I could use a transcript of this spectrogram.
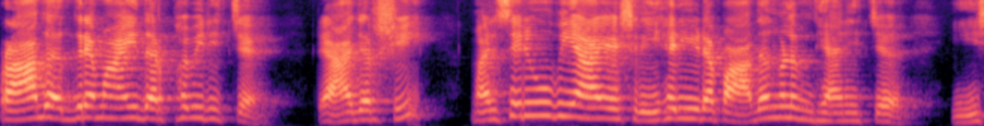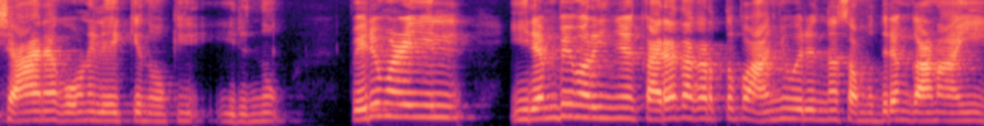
പ്രാഗഗ്രമായി ദർഭവിരിച്ച് രാജർഷി മത്സ്യരൂപിയായ ശ്രീഹരിയുടെ പാദങ്ങളും ധ്യാനിച്ച് ഈശാനകോണിലേക്ക് നോക്കി ഇരുന്നു. പെരുമഴയിൽ ഇരമ്പിമറിഞ്ഞ് കര തകർത്ത് പാഞ്ഞു വരുന്ന സമുദ്രം കാണായി.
